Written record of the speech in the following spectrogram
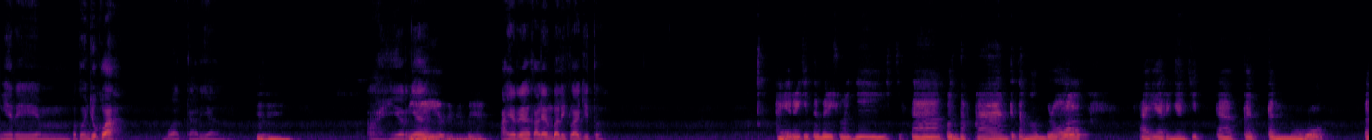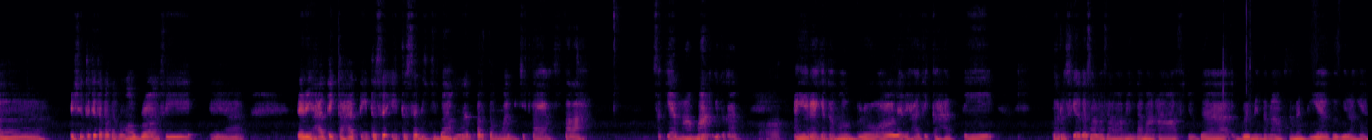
ngirim petunjuk lah buat kalian. Mm-mm. akhirnya iya iya akhirnya kalian balik lagi tuh akhirnya kita balik lagi. Kita kontakkan kita ngobrol. Akhirnya kita ketemu eh di situ kita ketemu ngobrol sih. Ya dari hati ke hati itu itu sedih banget pertemuan kita yang setelah sekian lama gitu kan. Akhirnya kita ngobrol dari hati ke hati. Terus kita sama-sama minta maaf juga. Gue minta maaf sama dia gue bilang ya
